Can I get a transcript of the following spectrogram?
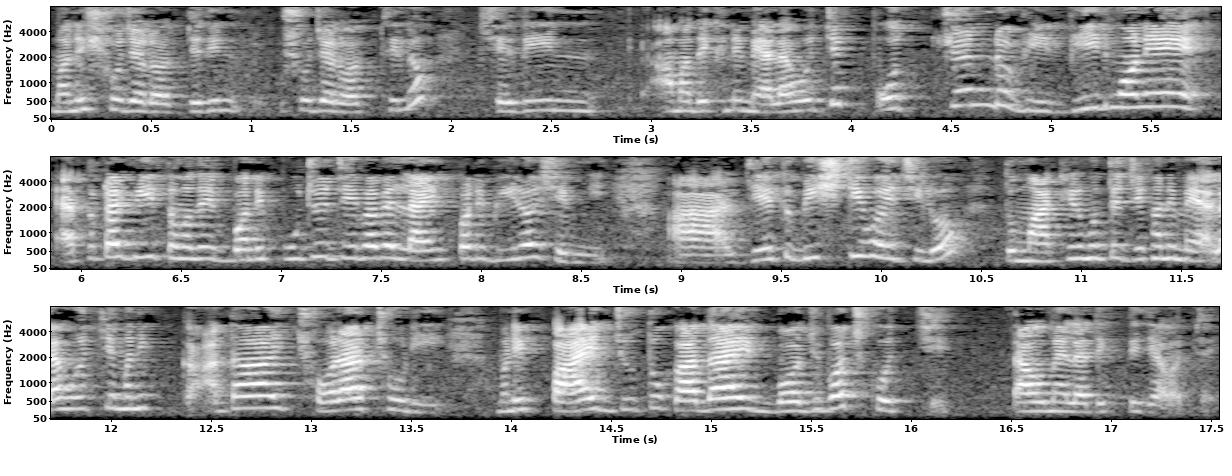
মানে সোজা রথ, যেদিন সোজা রথ ছিল, সেদিন আমাদের এখানে মেলা হচ্ছে প্রচণ্ড ভিড়। ভিড় মনে এতটা ভিড়, তোমাদের মানে পুজো যেভাবে লাইন পরে ভিড় হয় সেমনি। আর যেহেতু বৃষ্টি হয়েছিল, তো মাঠের মধ্যে যেখানে মেলা হচ্ছে মানে কাদায় ছড়াছড়ি মানে পায়ের জুতো কাদায় বজবজ করছে, তাও মেলা দেখতে যাওয়া চাই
